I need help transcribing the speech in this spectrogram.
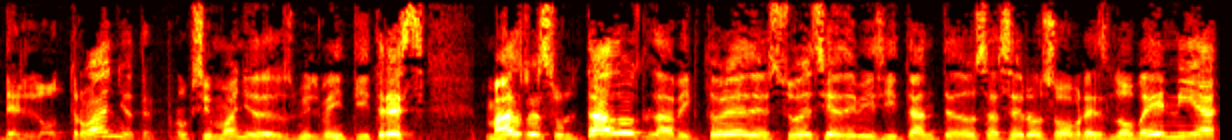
del otro año, del próximo año, de 2023. Más resultados, la victoria de Suecia de visitante 2 a 0 sobre Eslovenia,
